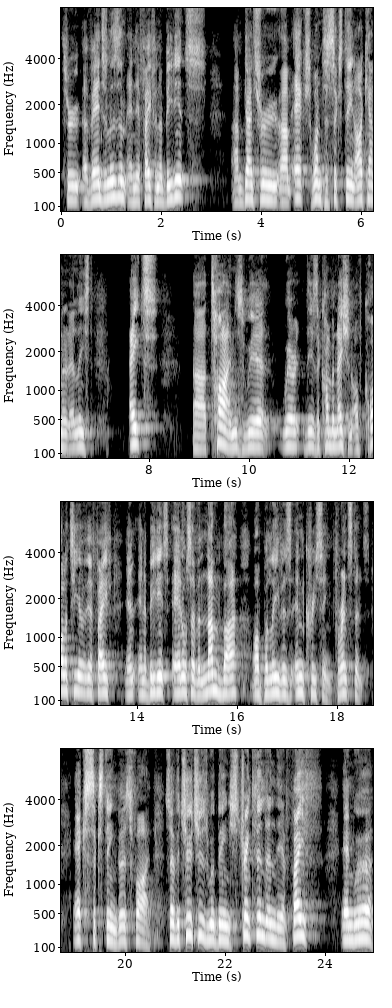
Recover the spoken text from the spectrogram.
through evangelism and their faith and obedience. Um, going through um, Acts 1 to 16, I counted at least eight uh, times where, where there's a combination of quality of their faith and, and obedience and also the number of believers increasing. For instance, Acts 16, verse 5. So the churches were being strengthened in their faith and were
